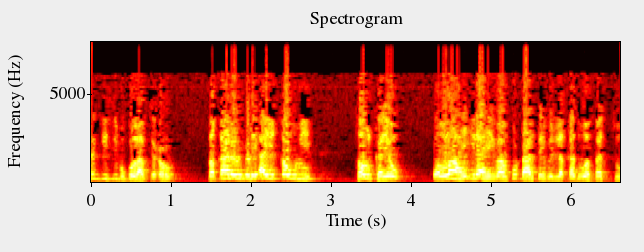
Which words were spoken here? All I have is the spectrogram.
raggiisii buu ku laabtay curwa fa qaala wuxu uhi ay qawmi tolkayow wallaahi ilaahay baan ku dhaartay bu laqad wafadtu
